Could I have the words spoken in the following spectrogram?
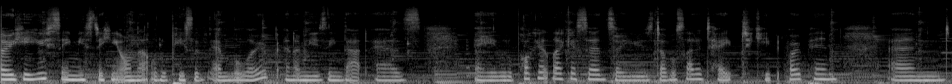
So here you see me sticking on that little piece of envelope and I'm using that as a little pocket like I said so I use double-sided tape to keep it open and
